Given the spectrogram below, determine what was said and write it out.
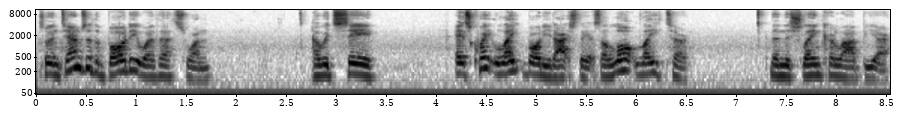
So in terms of the body with this one, I would say it's quite light bodied actually. It's a lot lighter than the Schlenkerla beer.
